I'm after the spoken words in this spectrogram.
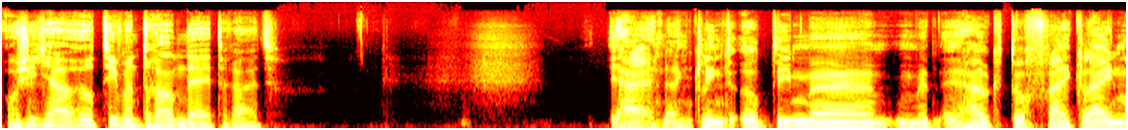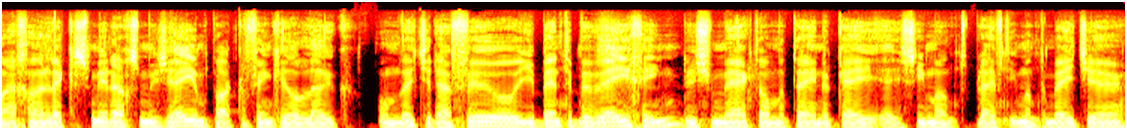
hoe ziet jouw ultieme droomdate eruit? Ja, dan klinkt ultiem, eh, met, eh, hou ik het toch vrij klein. Maar gewoon lekker smiddags museum pakken vind ik heel leuk. Omdat je daar veel, je bent in beweging. Dus je merkt al meteen, oké, is iemand, blijft iemand een beetje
